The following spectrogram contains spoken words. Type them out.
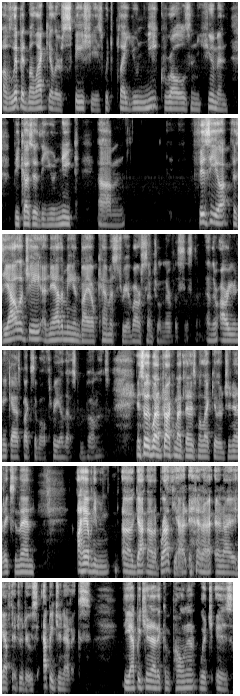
of lipid molecular species, which play unique roles in human because of the unique um, physio- physiology, anatomy, and biochemistry of our central nervous system. And there are unique aspects of all three of those components. And so, what I'm talking about then is molecular genetics. And then I haven't even uh, gotten out of breath yet, and I, and I have to introduce epigenetics the epigenetic component, which is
